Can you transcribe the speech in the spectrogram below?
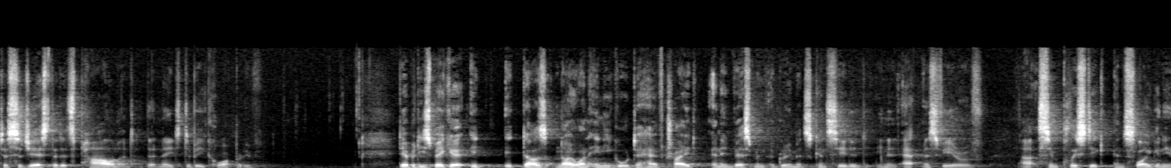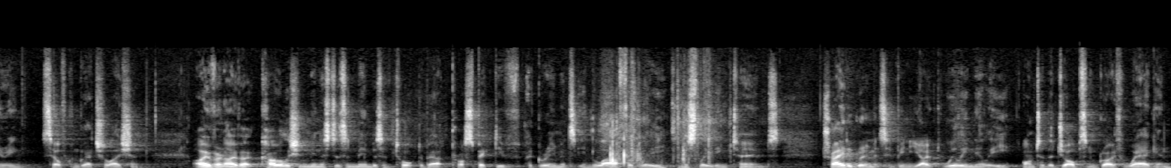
to suggest that it's Parliament that needs to be cooperative. Deputy Speaker, it, it does no one any good to have trade and investment agreements considered in an atmosphere of uh, simplistic and sloganeering self-congratulation. Over and over, coalition ministers and members have talked about prospective agreements in laughably misleading terms. Trade agreements have been yoked willy-nilly onto the jobs and growth wagon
